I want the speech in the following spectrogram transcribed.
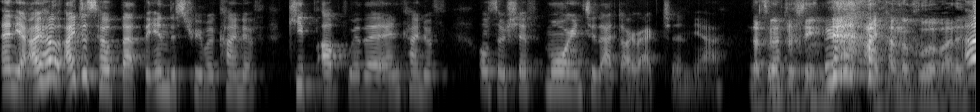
and yeah i hope i just hope that the industry will kind of keep up with it and kind of also shift more into that direction yeah That's so interesting. I have no clue about it.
